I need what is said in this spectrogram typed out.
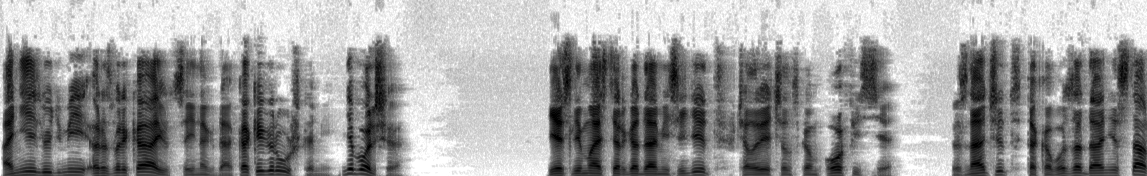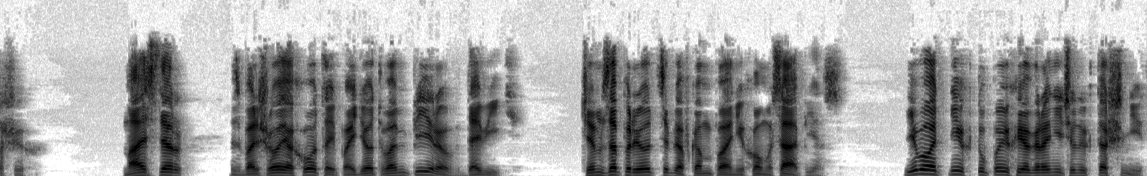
они людьми развлекаются иногда, как игрушками, не больше. Если мастер годами сидит в человеческом офисе, значит, таково задание старших. Мастер с большой охотой пойдет вампиров давить, чем запрет себя в компании Homo sapiens. Его от них тупых и ограниченных тошнит.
